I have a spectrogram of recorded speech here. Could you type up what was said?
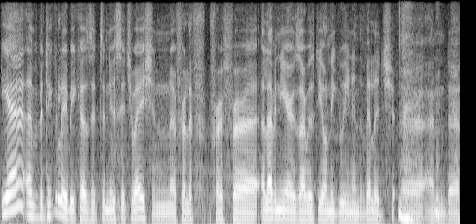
Yeah, and particularly because it's a new situation. Uh, for for for uh, 11 years, I was the only green in the village, uh, and uh,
